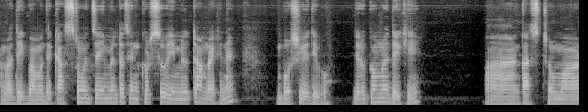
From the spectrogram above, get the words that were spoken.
আমরা দেখব আমাদের কাস্টমার যে ইমেলটা সেন্ড করছে, ওই ইমেলটা আমরা এখানে বসিয়ে দিব। যেরকম আমরা দেখি কাস্টমার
